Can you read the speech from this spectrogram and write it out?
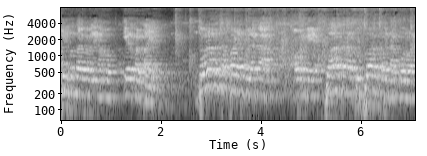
ನೀರುಂದಾವರಲ್ಲಿ ನಾನು ಕೇಳ್ಕೊಳ್ತಾ ಜೋರಾದ ಚಪ್ಪಾಳೆ ಮೂಲಕ ಅವರಿಗೆ ಸ್ವಾಗತ, ಸುಸ್ವಾಗತವನ್ನ ಕೋರೋಣ.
